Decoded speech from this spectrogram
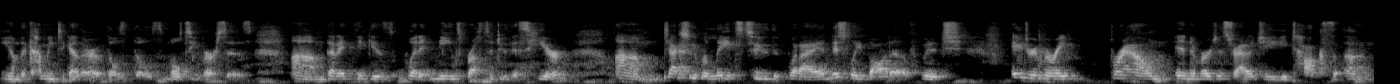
you know the coming together of those those multiverses um, that i think is what it means for us to do this here um, which actually relates to what i initially thought of which adrienne maree brown in emergent strategy talks um,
